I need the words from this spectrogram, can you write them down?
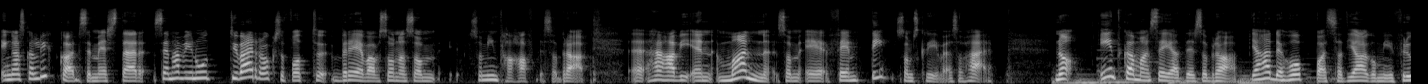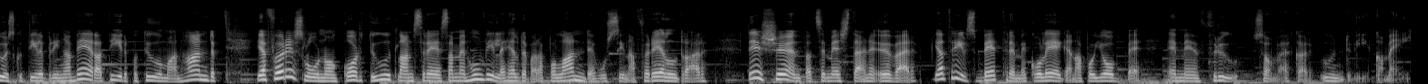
en ganska lyckad semester. Sen har vi nog tyvärr också fått brev av sådana som, som inte har haft det så bra. Eh, här har vi en man som är 50 som skriver så här. Nå, inte kan man säga att det är så bra. Jag hade hoppats att jag och min fru skulle tillbringa mera tid på tu man hand. Jag föreslog någon kort utlandsresa men hon ville hellre vara på landet hos sina föräldrar. Det är skönt att semestern är över. Jag trivs bättre med kollegorna på jobbet än med en fru som verkar undvika mig.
